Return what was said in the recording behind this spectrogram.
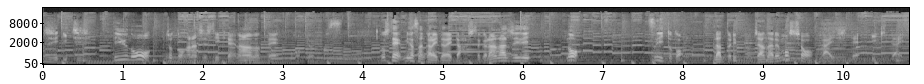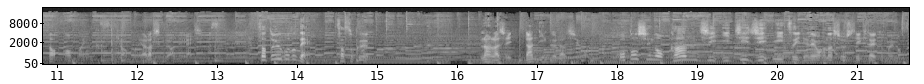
字一時っていうのをちょっとお話ししていきたいななんて思っております。そして皆さんからいいた「ハッシュタグランラジ」のツイートとラントリップのジャーナルも紹介していきたいと思います。今日もよろしくお願いします。さあということで早速ランラジランニングラジオ。今年の漢字一字についてねお話をしていきたいと思います。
